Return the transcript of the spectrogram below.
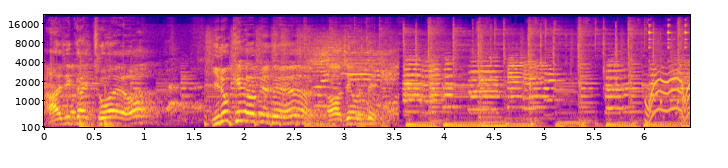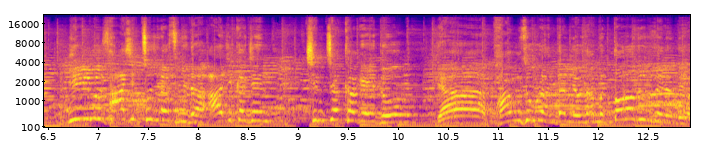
아직까지 좋아요. 이렇게 가면은 어 제가 볼때 1분 40초 지났습니다. 아직까지는 침착하게 해도 야 방송을 한다면 여기서 한번 떨어지면 되는데요.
